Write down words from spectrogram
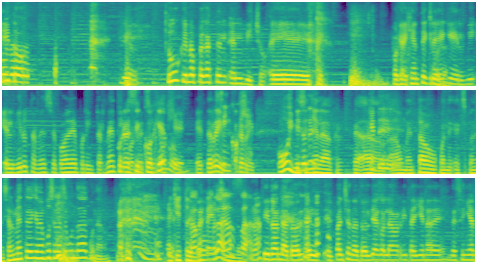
Tito. Bien. Tú que nos pegaste el, el bicho. eh, porque hay gente que cree Chuta. que el, vi- el virus también se pone por internet. y Por el 5G, Es terrible. 5G. terrible. Uy, mi ¿qué- señal ha, ha- qué te- ha aumentado pon- exponencialmente de que me puse la segunda vacuna. Mm, Aquí estoy volando. Sospechoso, ¿no? Tito anda todo el, el, el Pancho anda todo el día con la barrita llena de, de señal.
